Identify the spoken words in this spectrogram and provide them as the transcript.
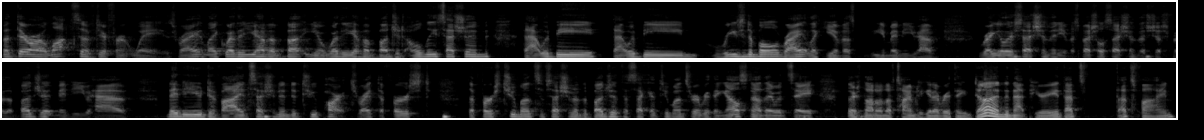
but there are lots of different ways, right? Like whether you have a but you know whether you have a budget only session, that would be that would be reasonable, right? Like you have a you maybe you have regular session, then you have a special session that's just for the budget. Maybe you have maybe you divide session into two parts, right? The first the first two months of session of the budget, the second two months for everything else. Now they would say there's not enough time to get everything done in that period. That's that's fine.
